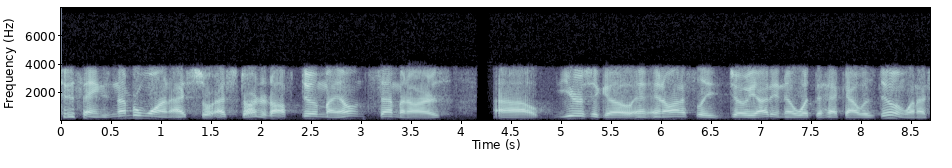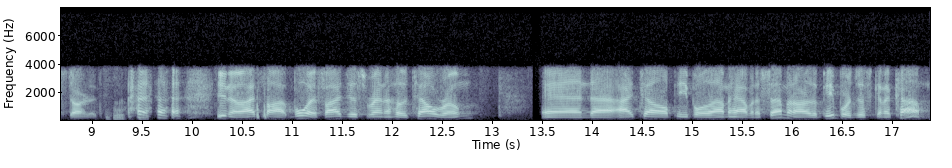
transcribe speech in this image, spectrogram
two things. Number one, I so, I started off doing my own seminars uh, years ago, and, and honestly, Joey, I didn't know what the heck I was doing when I started. you know, I thought, boy, if I just rent a hotel room and uh, I tell people I'm having a seminar, the people are just going to come.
